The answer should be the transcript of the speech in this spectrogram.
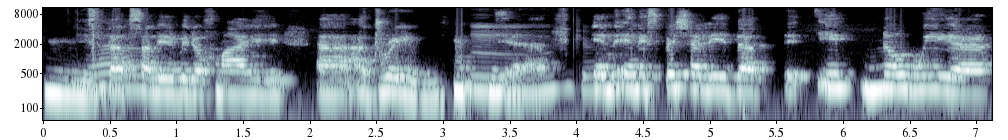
Mm. Yeah. That's a little bit of my uh, dream. Mm, yeah, and, and especially that it, nowhere.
